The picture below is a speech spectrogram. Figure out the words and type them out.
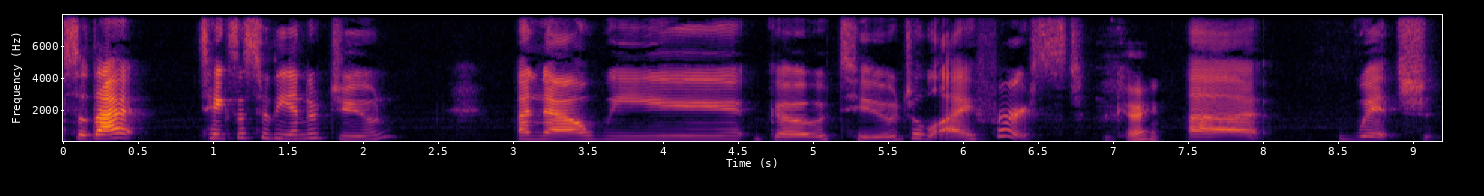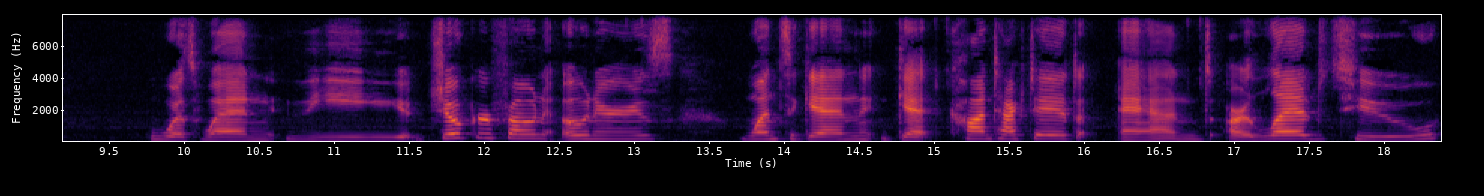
so that takes us to the end of June, and now we go to July first. Okay. uh, which was when the Joker phone owners once again get contacted and are led to.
